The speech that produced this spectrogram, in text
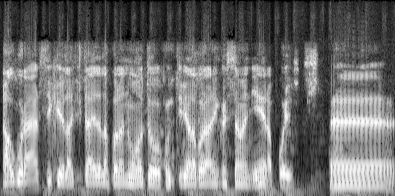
augurarsi che la l'Italia della pallanuoto continui a lavorare in questa maniera, poi eh,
